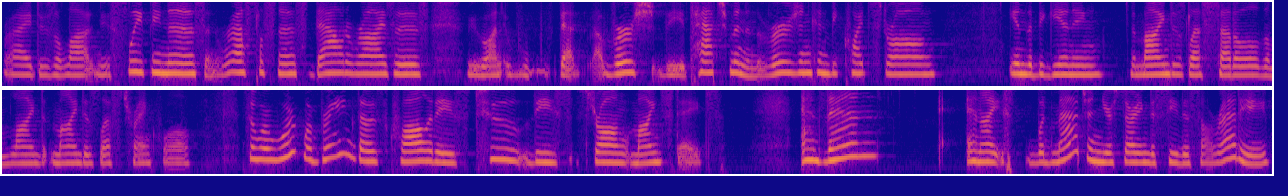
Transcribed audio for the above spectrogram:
Right? There's a lot of sleepiness and restlessness, doubt arises. We want that the attachment and the aversion can be quite strong in the beginning. The mind is less settled, the mind, mind is less tranquil. So we're, we're bringing those qualities to these strong mind states. And then, and I would imagine you're starting to see this already,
